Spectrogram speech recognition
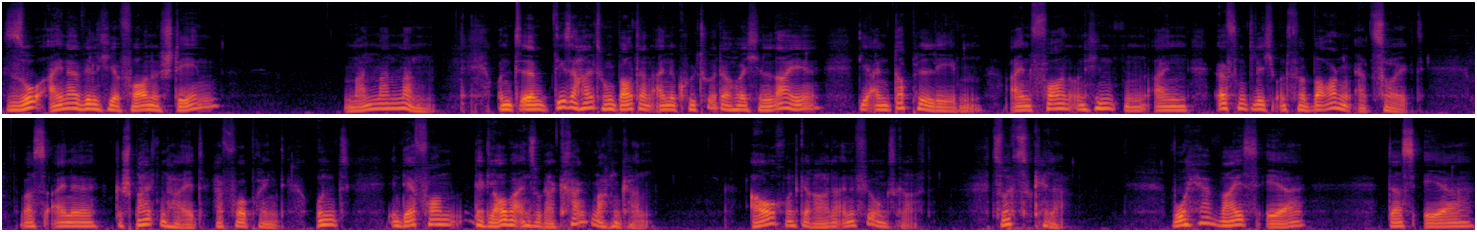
So einer will hier vorne stehen? Mann, Mann, Mann. Und äh, diese Haltung baut dann eine Kultur der Heuchelei, die ein Doppelleben, ein Vorn und Hinten, ein öffentlich und verborgen erzeugt, was eine Gespaltenheit hervorbringt und in der Form der Glaube einen sogar krank machen kann. Auch und gerade eine Führungskraft. Zurück zu Keller. Woher weiß er, dass er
